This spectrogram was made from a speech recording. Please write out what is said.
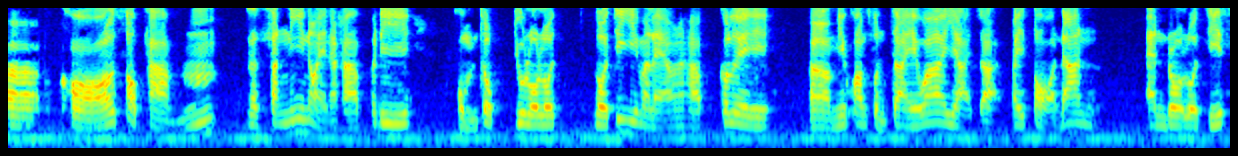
อขอสอบถามซันนี่หน่อยนะครับ พอดีผมจบยูโรโลจีมาแล้วนะครับ ก็เลยมีความสนใจว่าอยากจะไปต่อด้าน andrologist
